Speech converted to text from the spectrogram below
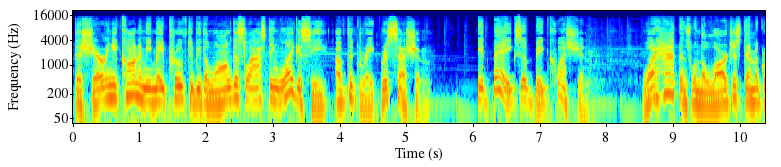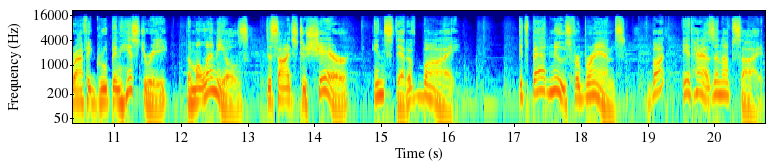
the sharing economy may prove to be the longest lasting legacy of the Great Recession. It begs a big question. What happens when the largest demographic group in history, the millennials, decides to share instead of buy. It's bad news for brands, but it has an upside.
